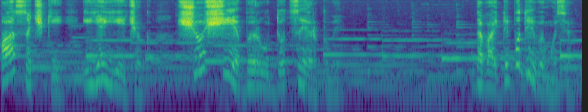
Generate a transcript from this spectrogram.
пасочки і яєчок, що ще беруть до церкви? Давайте подивимося.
